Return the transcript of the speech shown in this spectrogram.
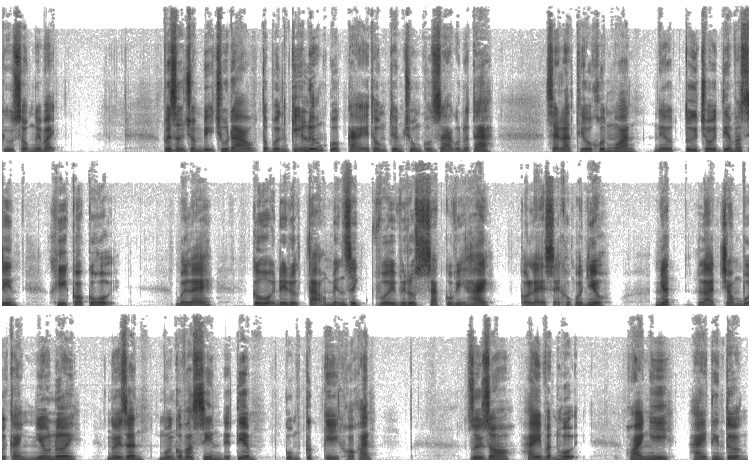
cứu sống người bệnh với sự chuẩn bị chu đáo, tập huấn kỹ lưỡng của cả hệ thống tiêm chủng quốc gia của nước ta sẽ là thiếu khôn ngoan nếu từ chối tiêm vaccine khi có cơ hội. Bởi lẽ, cơ hội để được tạo miễn dịch với virus SARS-CoV-2 có lẽ sẽ không có nhiều, nhất là trong bối cảnh nhiều nơi người dân muốn có vaccine để tiêm cũng cực kỳ khó khăn. Rủi ro hay vận hội, hoài nghi hay tin tưởng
